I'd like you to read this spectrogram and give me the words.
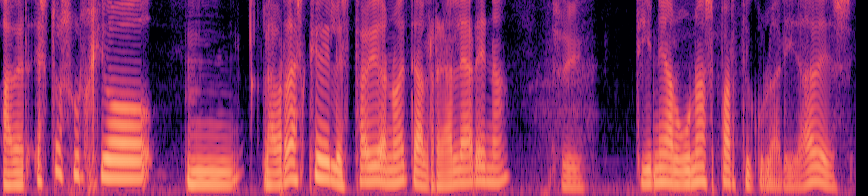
a ver, esto surgió. mm, la verdad es que el estadio de Anoeta, el Real Arena, Sí. tiene algunas particularidades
